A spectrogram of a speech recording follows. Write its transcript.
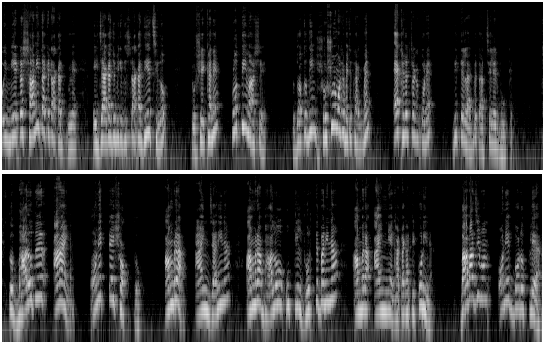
ওই মেয়েটার স্বামী তাকে টাকা মানে এই জায়গা জমিকে কিছু টাকা দিয়েছিল, তো সেখানে প্রতি মাসে যতদিন শ্বশুর মশাই বেঁচে থাকবেন, এক হাজার টাকা করে দিতে লাগবে তার ছেলের বউকে। তো ভারতের আইন অনেকটাই শক্ত। আমরা আইন জানি না, আমরা ভালো উকিল ধরতে পারি না, আমরা আইন নিয়ে ঘাটাঘাটি করি না। বাবা জীবন অনেক বড় প্লেয়ার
